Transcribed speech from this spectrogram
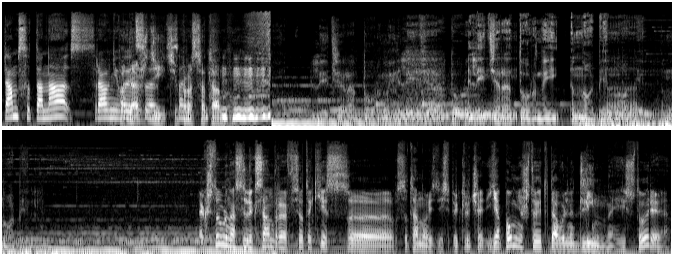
там сатана сравнивается... Подождите, с- про сатану. Литературный, литературный, Литературный Нобель. Нобель. Нобель. Так что у нас Александра все-таки с э, сатаной здесь приключает? Я помню, что это довольно длинная история.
